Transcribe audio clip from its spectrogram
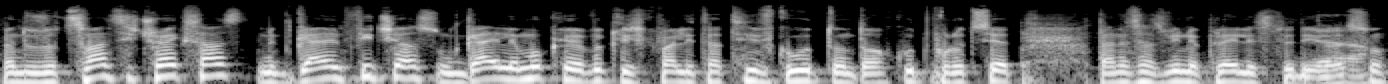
wenn du so 20 Tracks hast, mit geilen Features und geile Mucke, wirklich qualitativ gut und auch gut produziert, dann ist das wie eine Playlist für die, weißt du?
